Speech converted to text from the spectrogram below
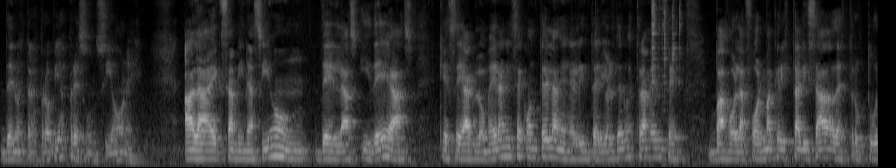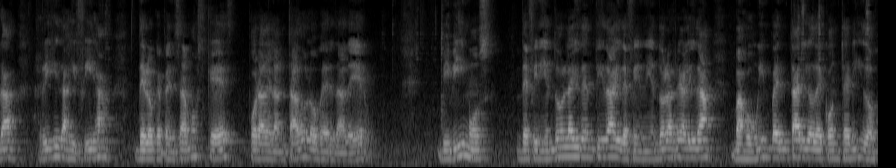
de nuestras propias presunciones, a la examinación de las ideas que se aglomeran y se contelan en el interior de nuestra mente bajo la forma cristalizada de estructuras rígidas y fijas de lo que pensamos que es por adelantado lo verdadero. Vivimos definiendo la identidad y definiendo la realidad bajo un inventario de contenidos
